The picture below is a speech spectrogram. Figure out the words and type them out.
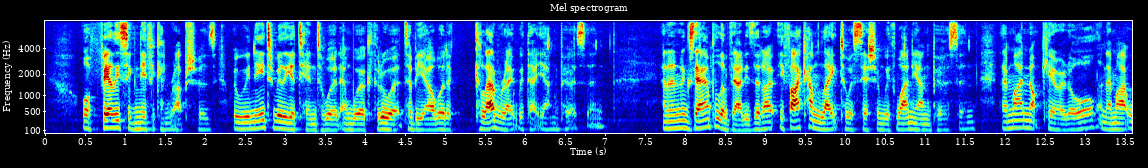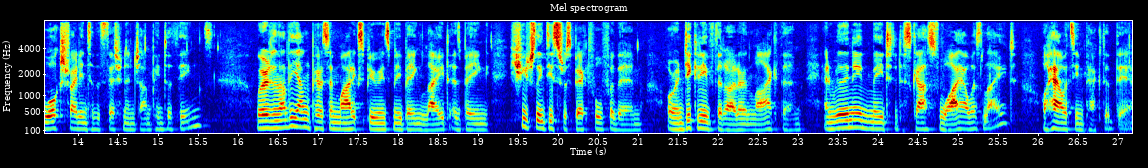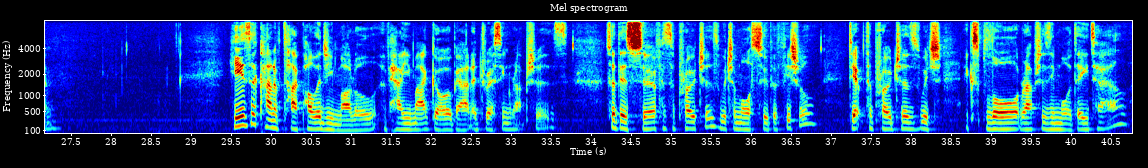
or fairly significant ruptures where we need to really attend to it and work through it to be able to collaborate with that young person. And an example of that is that I, if I come late to a session with one young person, they might not care at all and they might walk straight into the session and jump into things. Whereas another young person might experience me being late as being hugely disrespectful for them or indicative that I don't like them and really need me to discuss why I was late or how it's impacted them. Here's a kind of typology model of how you might go about addressing ruptures. So there's surface approaches, which are more superficial, depth approaches which explore ruptures in more detail,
